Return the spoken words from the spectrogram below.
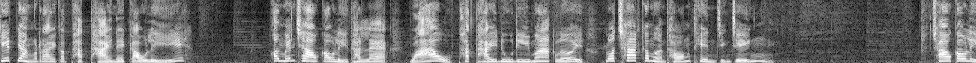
คิดอย่างไรกับผัดไทยในเกาหลี คอมเมนต์ชาวเกาหลีท่านแรก ว้าว ผัดไทยดูดีมากเลย รสชาติก็เหมือนท้องถิ่นจริง ๆชาวเกาหลี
